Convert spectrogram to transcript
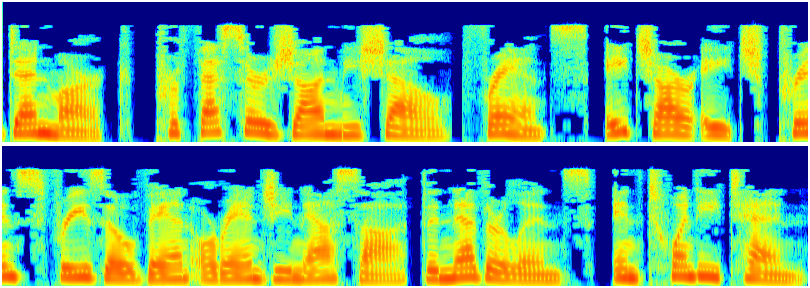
Denmark, Professor Jean-Michel, France, HRH Prince Friso van Oranje Nassau, the Netherlands. In 2010,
